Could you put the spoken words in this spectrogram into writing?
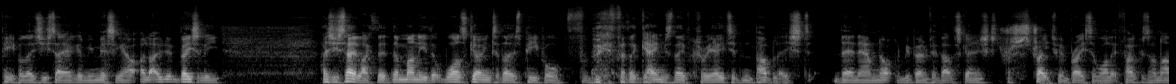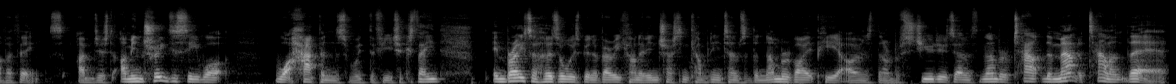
people, as you say, are going to be missing out? Basically, as you say, like the, the money that was going to those people for, for the games they've created and published, they're now not going to be benefited. That's going straight to Embracer while it focuses on other things. I'm just I'm intrigued to see what what happens with the future because they Embracer has always been a very kind of interesting company in terms of the number of IP it owns, the number of studios it owns, the number of talent, the amount of talent there.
